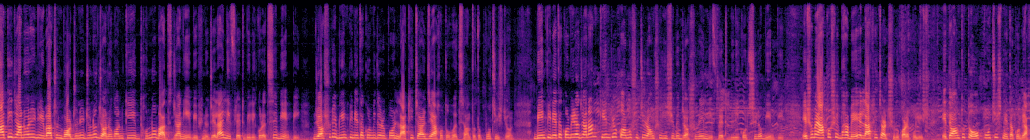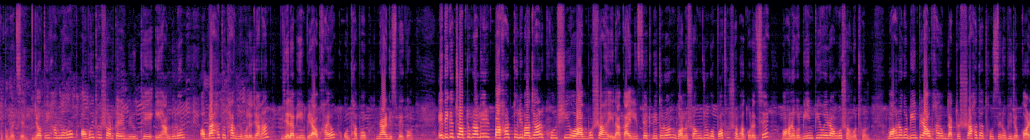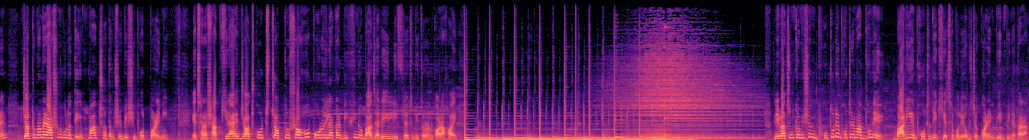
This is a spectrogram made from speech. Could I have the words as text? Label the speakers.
Speaker 1: সাতই জানুয়ারির নির্বাচন বর্জনের জন্য জনগণকে ধন্যবাদ জানিয়ে বিভিন্ন জেলায় লিফলেট বিলি করেছে বিএনপি। যশোরে বিএনপি নেতাকর্মীদের উপর লাঠিচার্জে আহত হয়েছে অন্তত পঁচিশ জন। বিএনপি নেতাকর্মীরা জানান, কেন্দ্রীয় কর্মসূচির অংশ হিসেবে যশোরে লিফলেট বিলি করছিল বিএনপি। এ সময় আকস্মিকভাবে লাঠিচার্জ শুরু করে পুলিশ। এতে অন্তত পঁচিশ নেতাকর্মী আহত হয়েছে যতই হামলা হোক, অবৈধ সরকারের বিরুদ্ধে এই আন্দোলন অব্যাহত থাকবে বলে জানান জেলা বিএনপির আহ্বায়ক অধ্যাপক নার্গিস বেগম। এদিকে চট্টগ্রামের পাহাড়তলি বাজার, খুলশি ও আকবর শাহ এলাকায় লিফলেট বিতরণ, গণসংযোগ ও পথসভা করেছে মহানগর বিএনপি ও এর অঙ্গ সংগঠন। মহানগর বিএনপির আহ্বায়ক ডাক্তার শাহাদাত হোসেন অভিযোগ করেন, চট্টগ্রামের আসনগুলোতে পাঁচ শতাংশের বেশি ভোট পড়েনি। এছাড়া সাতক্ষীরায়, জজকোট, চত্বর সহ পৌর এলাকার বিভিন্ন বাজারে লিফলেট বিতরণ করা হয়। নির্বাচন কমিশন ভুতুরে ভোটের মাধ্যমে বাড়িয়ে ভোট দেখিয়েছে বলে অভিযোগ করেন বিএনপি নেতারা।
